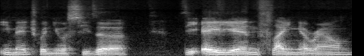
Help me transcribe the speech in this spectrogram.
image when you see the the alien flying around.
